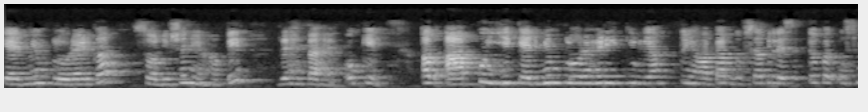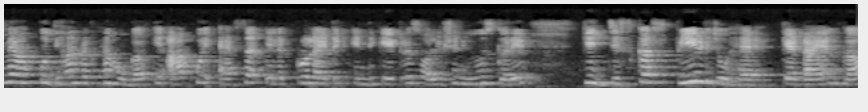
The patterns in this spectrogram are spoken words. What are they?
कैडमियम क्लोराइड का सॉल्यूशन यहाँ पे रहता है। ओके अब आपको ये कैडमियम क्लोराइड क्यों लिया? तो यहाँ पे आप दूसरा भी ले सकते हो, पर उसमें आपको ध्यान रखना होगा कि आप कोई ऐसा इलेक्ट्रोलाइटिक इंडिकेटर सॉल्यूशन यूज़ करें कि जिसका स्पीड जो है कैटायन का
